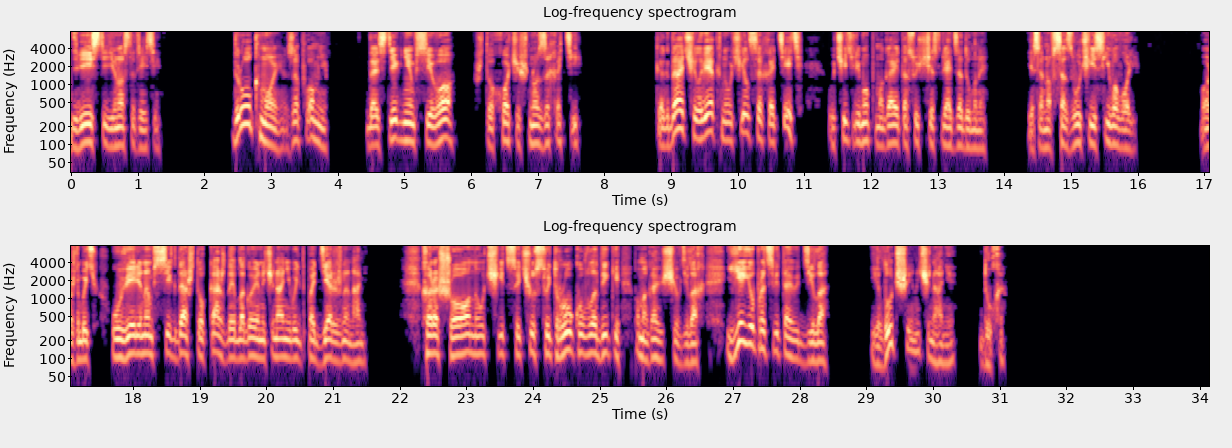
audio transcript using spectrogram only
293. Друг мой, запомни, достигнем всего, что хочешь, но захоти. Когда человек научился хотеть, учитель ему помогает осуществлять задуманное, если оно в созвучии с его волей. Можно быть уверенным всегда, что каждое благое начинание будет поддержано нами. Хорошо научиться чувствовать руку владыки, помогающего в делах. Ею процветают дела и лучшие начинания духа.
